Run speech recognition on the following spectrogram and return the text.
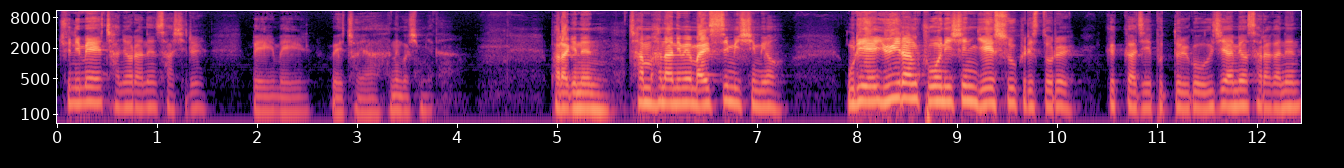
주님의 자녀라는 사실을 매일매일 외쳐야 하는 것입니다. 바라기는 참 하나님의 말씀이시며 우리의 유일한 구원이신 예수 그리스도를 끝까지 붙들고 의지하며 살아가는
